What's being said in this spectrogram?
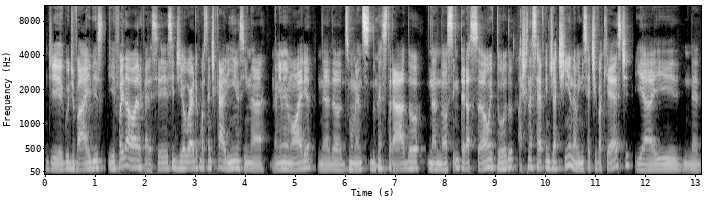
de good vibes. E foi da hora, cara. Esse, esse dia eu guardo com bastante carinho, assim, na, na minha memória, né? Do, dos momentos do mestrado, na nossa interação e tudo. Acho que nessa época a gente já tinha, né, o Iniciativa Cast, e aí, né,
